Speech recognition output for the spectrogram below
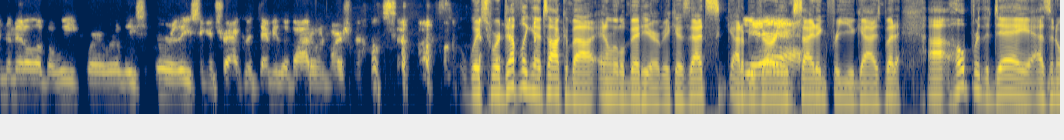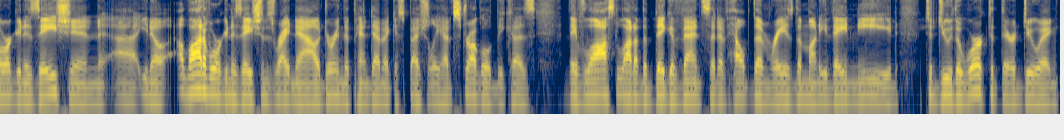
in the middle of a week where we're, release, we're releasing a track with Demi Lovato and Marshmello. So. Which we're definitely going to talk about in a little bit here because that's got to be yeah. very exciting for you guys. But uh, Hope for the Day as an organization, uh, you know, a lot of organizations right now during the pandemic, especially, have struggled because they've lost a lot of the big events that have helped them raise the money they need to do the work that they're doing.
